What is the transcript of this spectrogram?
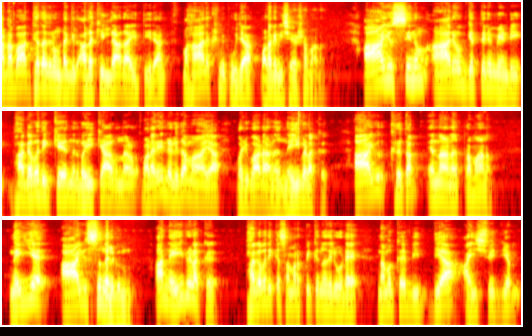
കടബാധ്യതകളുണ്ടെങ്കിൽ അതൊക്കെ ഇല്ലാതായിത്തീരാൻ മഹാലക്ഷ്മി പൂജ വളരെ വിശേഷമാണ്. ആയുസ്സിനും ആരോഗ്യത്തിനും വേണ്ടി ഭഗവതിക്ക് നിർവഹിക്കാവുന്ന വളരെ ലളിതമായ വഴിപാടാണ് നെയ്വിളക്ക്. ആയുർഘൃതം എന്നാണ് പ്രമാണം. നെയ്യ് ആയുസ് നൽകുന്നു. ആ നെയ്വിളക്ക് ഭഗവതിക്ക് സമർപ്പിക്കുന്നതിലൂടെ നമുക്ക് വിദ്യ ഐശ്വര്യം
